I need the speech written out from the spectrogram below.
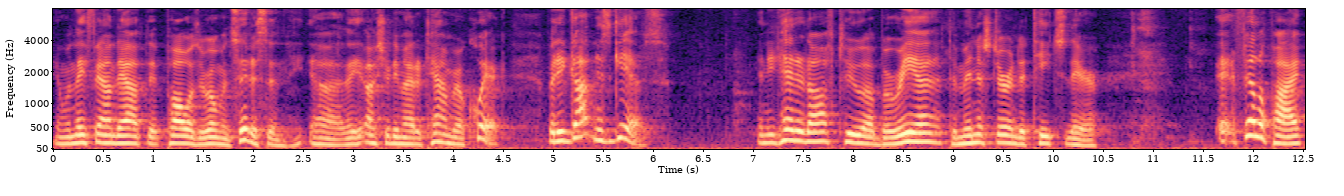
And when they found out that Paul was a Roman citizen, uh, they ushered him out of town real quick. But he'd gotten his gifts. and he'd headed off to uh, Berea to minister and to teach there. At Philippi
